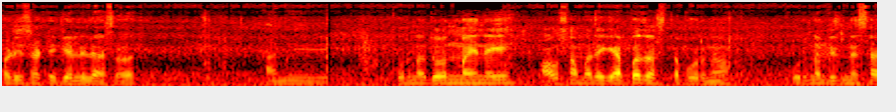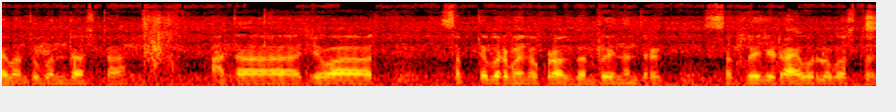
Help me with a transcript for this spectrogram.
खडीसाठी गेलेल्या असत. आणि पूर्ण दोन महिने पावसामध्ये गॅपच असता पूर्ण. पूर्ण बिझनेस साहेबांचा बंद असता. आता जेव्हा सप्टेंबर महिना क्रॉस गणपतीनंतर सगळे जे ड्रायव्हर लोक असतात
